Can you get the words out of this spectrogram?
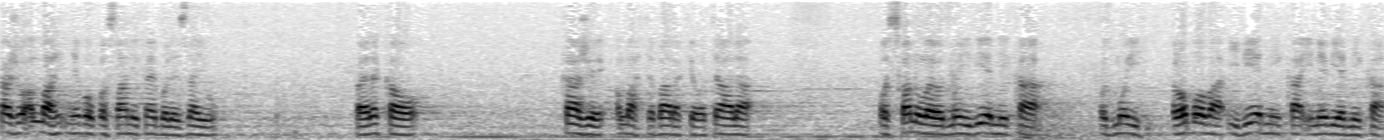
Kažu Allah i njegov poslanik najbolje znaju. Pa je rekao kaže Allah te barake o teala osvanula je od mojih vjernika od mojih robova i vjernika i nevjernika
